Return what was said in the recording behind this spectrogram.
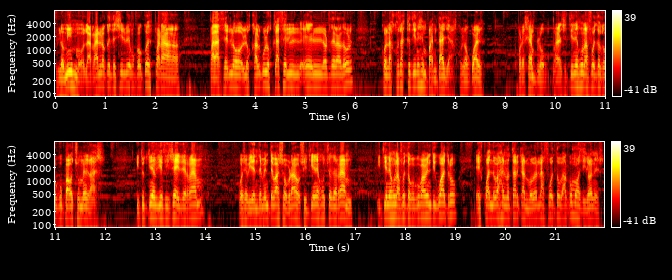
Lo mismo, la RAM lo que te sirve un poco es para, para hacer los cálculos que hace el ordenador con las cosas que tienes en pantalla. Con lo cual, por ejemplo, para, si tienes una foto que ocupa 8 megas y tú tienes 16 de RAM, pues evidentemente va sobrado. Si tienes 8 de RAM y tienes una foto que ocupa 24, es cuando vas a notar que al mover la foto va como a tirones.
